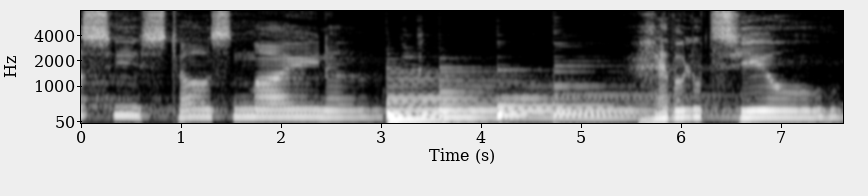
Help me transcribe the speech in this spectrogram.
Was ist aus meiner Revolution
